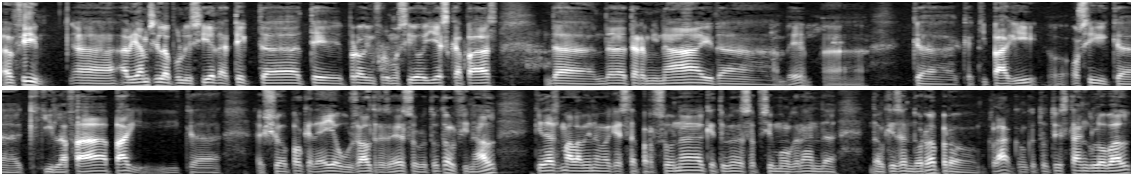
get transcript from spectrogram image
En fi, eh, aviam si la policia detecta, té prou informació i és capaç de, de determinar i de... Bé, eh, que, que qui pagui, o, o sigui, que, que qui la fa pagui, i que això pel que dèieu vosaltres, eh, sobretot al final quedes malament amb aquesta persona que té una decepció molt gran de, del que és Andorra, però, clar, com que tot és tan global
